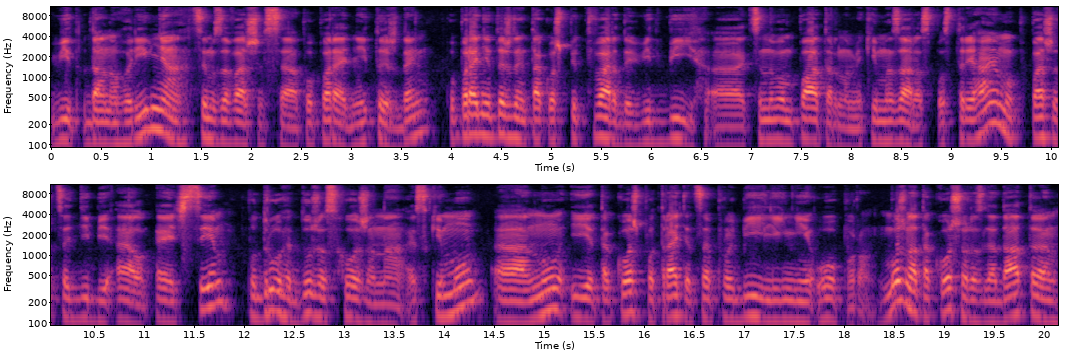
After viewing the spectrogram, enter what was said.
від даного рівня. Цим завершився попередній тиждень. Попередній тиждень також підтвердив відбій е, ціновим паттерном, який ми зараз спостерігаємо. По-перше, це DBL HC. По-друге, дуже схоже на Eskimo. Е, ну і також, по-третє, це пробій лінії опору. Можна також розглядати е,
